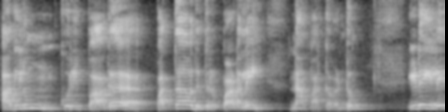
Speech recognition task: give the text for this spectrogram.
அதிலும் குறிப்பாக பத்தாவது திருப்பாடலை நாம் பார்க்க வேண்டும். இடையிலே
